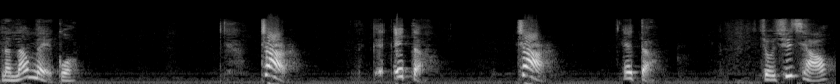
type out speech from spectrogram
了了美国。这儿，it，这儿，it。九曲桥，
